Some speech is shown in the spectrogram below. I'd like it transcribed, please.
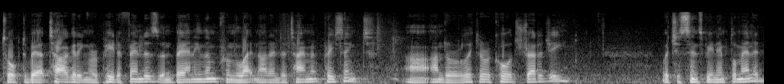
talked about targeting repeat offenders and banning them from the late night entertainment precinct uh, under a liquor accord strategy, which has since been implemented.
